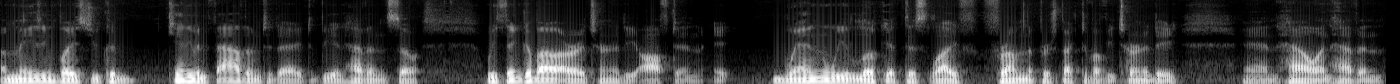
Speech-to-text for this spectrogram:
amazing place you could can't even fathom today to be in heaven. So we think about our eternity often. It, when we look at this life from the perspective of eternity and hell and heaven,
